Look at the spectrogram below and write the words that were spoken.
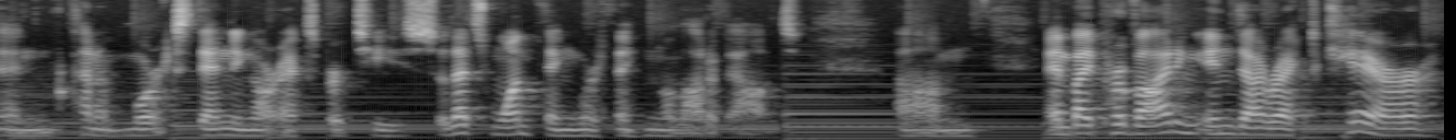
and kind of more extending our expertise. So that's one thing we're thinking a lot about. Um, and by providing indirect care,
